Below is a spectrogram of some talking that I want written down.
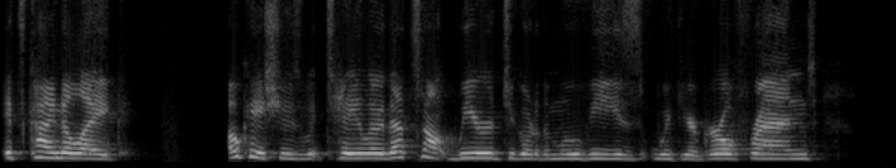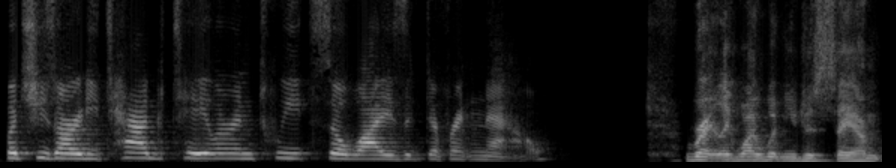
it's kind of like, okay, she was with Taylor. That's not weird to go to the movies with your girlfriend, but she's already tagged Taylor in tweets. So why is it different now? Right. Like, why wouldn't you just say, I'm,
